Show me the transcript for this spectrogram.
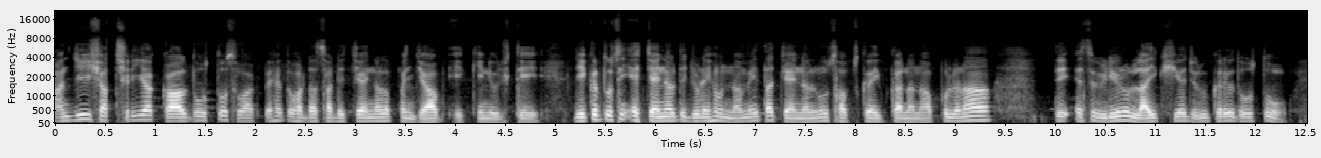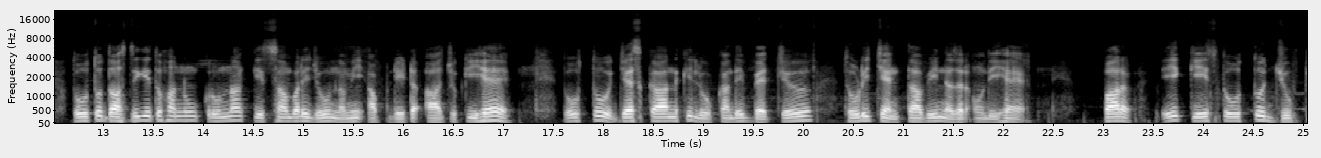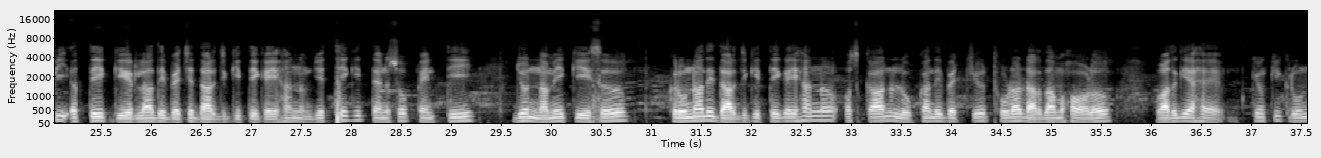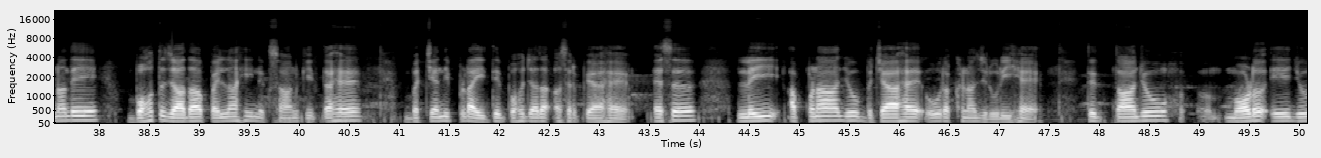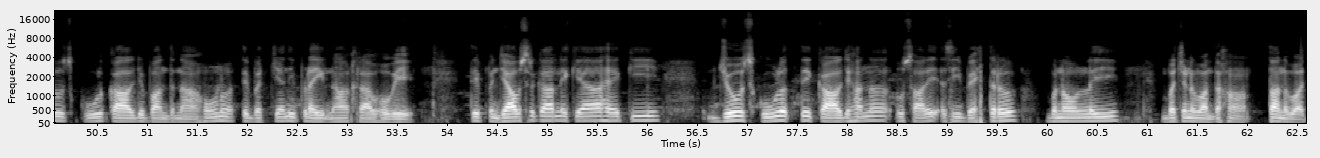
ਹਾਂਜੀ, ਸਤਿ ਸ਼੍ਰੀ ਅਕਾਲ ਦੋਸਤੋ, ਸਵਾਗਤ ਹੈ ਤੁਹਾਡਾ ਸਾਡੇ ਚੈਨਲ ਪੰਜਾਬ ਏਕੇ ਨਿਊਜ਼ ਤੇ। ਜੇਕਰ ਤੁਸੀਂ ਇਸ ਚੈਨਲ ਤੇ ਜੁੜੇ ਹੋ ਨਵੇਂ, ਤਾਂ ਚੈਨਲ ਨੂੰ ਸਬਸਕ੍ਰਾਈਬ ਕਰਨਾ ਨਾ ਭੁੱਲਣਾ ਤੇ ਇਸ ਵੀਡੀਓ ਨੂੰ ਲਾਈਕ, ਸ਼ੇਅਰ ਜ਼ਰੂਰ ਕਰਿਓ ਦੋਸਤੋ। ਦੋਸਤੋ, ਦੱਸ ਦਈਏ ਤੁਹਾਨੂੰ ਕਰੋਨਾ ਕੇਸਾਂ ਬਾਰੇ ਜੋ ਨਵੀਂ ਅਪਡੇਟ ਆ ਚੁੱਕੀ ਹੈ। ਦੋਸਤੋ, ਜਿਸ ਕਾਰਨ ਕਿ ਲੋਕਾਂ ਦੇ ਵਿੱਚ ਥੋੜੀ ਚਿੰਤਾ ਵੀ ਨਜ਼ਰ ਆਉਂਦੀ ਹੈ। ਪਰ ਇਹ ਕੇਸ ਦੋਸਤੋ ਯੂਪੀ ਅਤੇ ਕੇਰਲਾ ਦੇ ਵਿੱਚ ਦਰਜ ਕੀਤੇ ਗਏ ਹਨ, ਜਿੱਥੇ ਕਿ 335 ਜੋ ਨਵੇਂ ਕੇਸ ਕਰੋਨਾ ਦੇ ਦਰਜ ਕੀਤੇ ਗਏ ਹਨ, ਉਸ ਕਾਰਨ ਲੋਕਾਂ ਦੇ ਵਿੱਚ ਥੋੜ੍ਹਾ ਡਰ ਦਾ ਮਾਹੌਲ ਵੱਧ ਗਿਆ ਹੈ, ਕਿਉਂਕਿ ਕਰੋਨਾ ਦੇ ਬਹੁਤ ਜ਼ਿਆਦਾ ਪਹਿਲਾਂ ਹੀ ਨੁਕਸਾਨ ਕੀਤਾ ਹੈ, ਬੱਚਿਆਂ ਦੀ ਪੜ੍ਹਾਈ ਤੇ ਬਹੁਤ ਜ਼ਿਆਦਾ ਅਸਰ ਪਿਆ ਹੈ, ਇਸ ਲਈ ਆਪਣਾ ਜੋ ਬਚਾਅ ਹੈ, ਉਹ ਰੱਖਣਾ ਜ਼ਰੂਰੀ ਹੈ ਅਤੇ ਤਾਂ ਜੋ ਮੁੜ ਇਹ ਜੋ ਸਕੂਲ, ਕਾਲਜ ਬੰਦ ਨਾ ਹੋਣ ਅਤੇ ਬੱਚਿਆਂ ਦੀ ਪੜ੍ਹਾਈ ਨਾ ਖਰਾਬ ਹੋਵੇ ਅਤੇ ਪੰਜਾਬ ਸਰਕਾਰ ਨੇ ਕਿਹਾ ਹੈ ਕਿ ਜੋ ਸਕੂਲ ਅਤੇ ਕਾਲਜ ਹਨ ਉਹ ਸਾਰੇ ਅਸੀਂ ਬਿਹਤਰ ਬਣਾਉਣ ਲਈ ਵਚਨਬੱਧ ਹਾਂ। ਧੰਨਵਾਦ।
